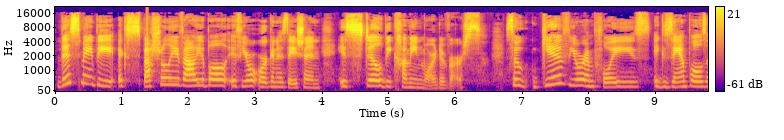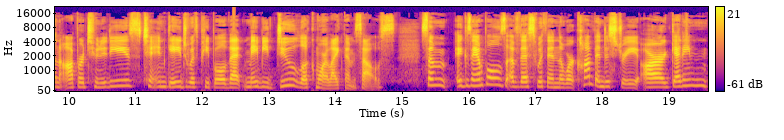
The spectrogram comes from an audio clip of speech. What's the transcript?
This may be especially valuable if your organization is still becoming more diverse. So give your employees examples and opportunities to engage with people that maybe do look more like themselves. Some examples of this within the work comp industry are getting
